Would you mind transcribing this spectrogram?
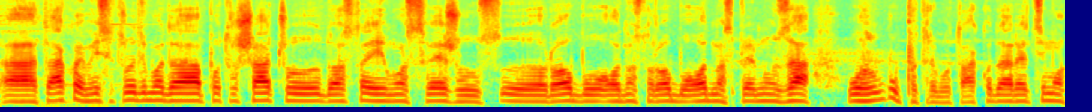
A, tako je, mi se trudimo da potrošaču dostavimo svežu robu, odnosno robu odmah spremnu za upotrebu. Tako da, recimo,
